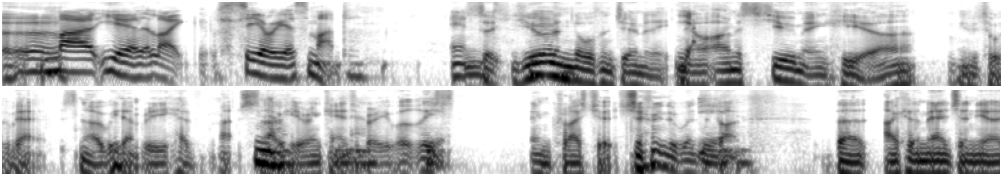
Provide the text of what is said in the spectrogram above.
mud. Yeah, like serious mud And So you're yeah. in northern Germany. Yeah. Now, I'm assuming here, when we talk about snow, we don't really have much snow No, here in Canterbury, no. well, at least in Christchurch during the winter Yeah. time. But I can imagine, you know,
